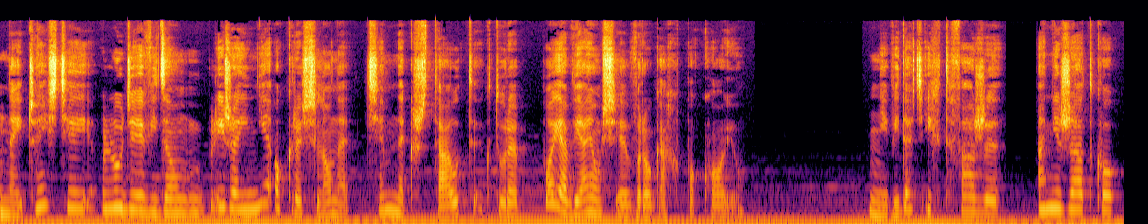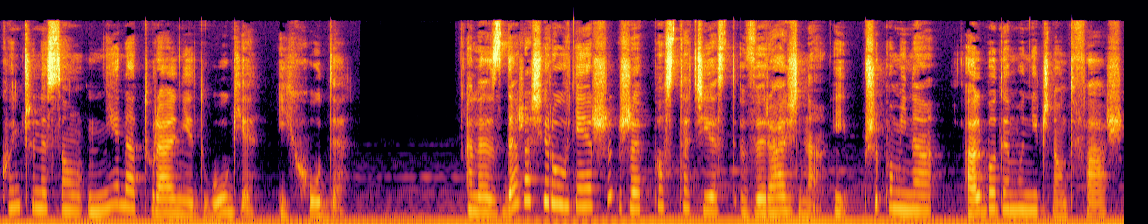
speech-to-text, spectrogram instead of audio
Najczęściej ludzie widzą bliżej nieokreślone ciemne kształty, które pojawiają się w rogach pokoju. Nie widać ich twarzy, a nierzadko kończyny są nienaturalnie długie i chude. Ale zdarza się również, że postać jest wyraźna i przypomina albo demoniczną twarz,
